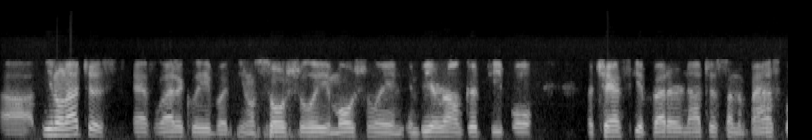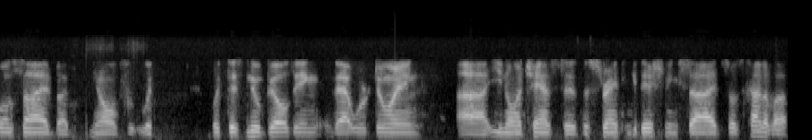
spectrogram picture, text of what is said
Uh, you know, not just athletically, but you know, socially, emotionally, and, and be around good people. A chance to get better, not just on the basketball side, but you know, with with this new building that we're doing, uh, you know, a chance to the strength and conditioning side. So it's kind of a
